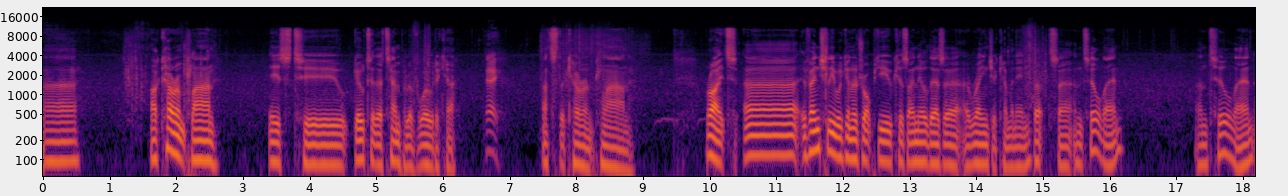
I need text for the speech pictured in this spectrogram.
Uh, our current plan is to go to the Temple of Woedica. Hey, That's the current plan. Right. Uh, eventually, we're going to drop you because I know there's a, a ranger coming in. But uh, until then, until then,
